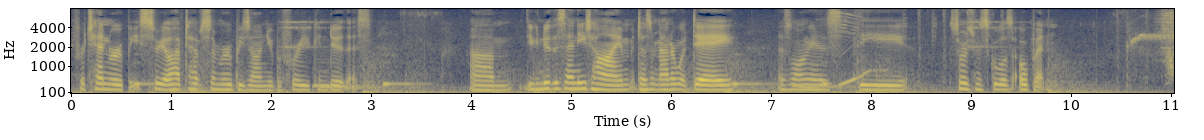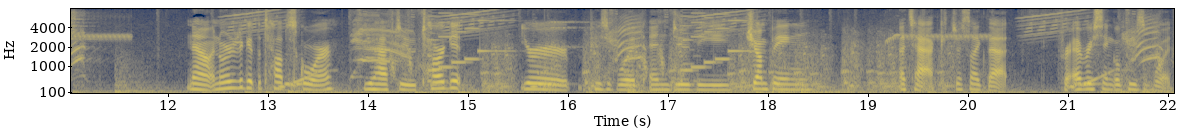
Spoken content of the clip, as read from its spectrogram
for 10 rupees, so you'll have to have some rupees on you before you can do this. Um, you can do this anytime, it doesn't matter what day, as long as the swordsman school is open. Now, in order to get the top score, you have to target your piece of wood and do the jumping attack, just like that, for every single piece of wood.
